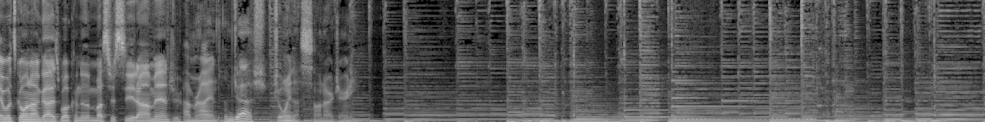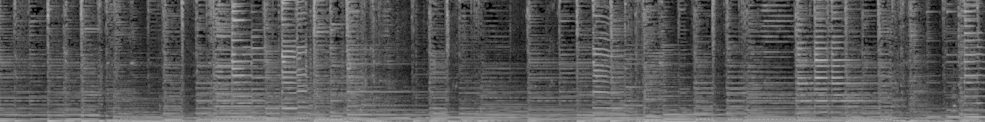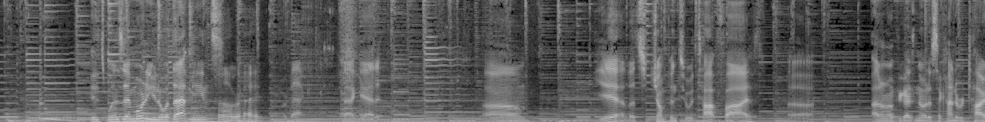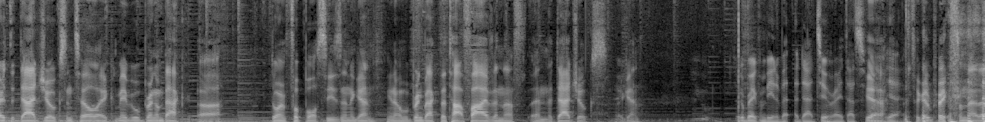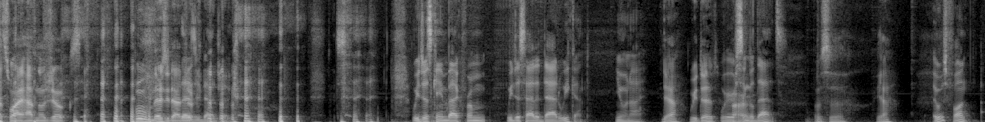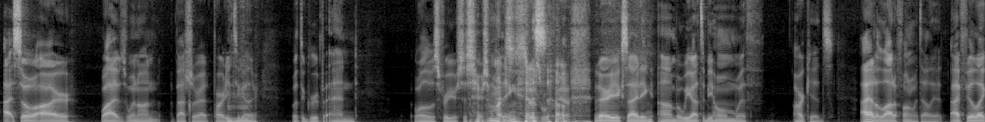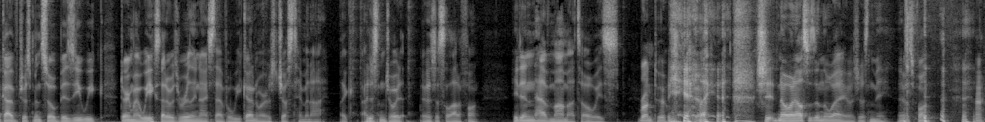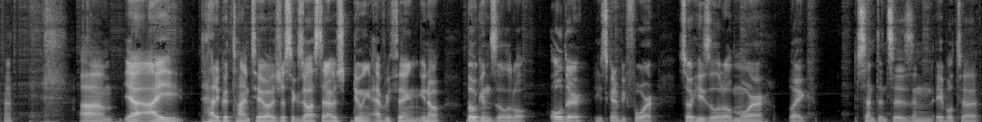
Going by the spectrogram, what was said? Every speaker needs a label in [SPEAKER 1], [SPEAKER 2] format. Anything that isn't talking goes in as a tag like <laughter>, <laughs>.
[SPEAKER 1] Hey, what's going on, guys? Welcome to the Mustard Seed. I'm Andrew.
[SPEAKER 2] I'm Ryan.
[SPEAKER 3] I'm Josh.
[SPEAKER 2] Join us on our journey.
[SPEAKER 1] It's Wednesday morning. You know what that means. <laughs>
[SPEAKER 3] All right.
[SPEAKER 2] We're back.
[SPEAKER 1] Back at it. Um, yeah, let's jump into a top five. Uh, I don't know if you guys noticed. I kind of retired the dad jokes until like maybe we'll bring them back uh, during football season again. You know, we'll bring back the top five and the and the dad jokes again.
[SPEAKER 2] Took a break from being a, ba- a dad too, right? That's
[SPEAKER 1] Yeah,
[SPEAKER 2] yeah. <laughs>
[SPEAKER 1] I took a break from that. That's why I have no jokes. <laughs> Boom, there's your dad
[SPEAKER 2] There's
[SPEAKER 1] joke.
[SPEAKER 2] your dad joke. <laughs> we just came back from. We just had a dad weekend. You and I.
[SPEAKER 1] Yeah, we did.
[SPEAKER 2] We were
[SPEAKER 1] Our-
[SPEAKER 2] single dads.
[SPEAKER 1] It was uh, yeah.
[SPEAKER 2] It was fun. I, so our wives went on a bachelorette party
[SPEAKER 1] Mm-hmm.
[SPEAKER 2] together with the group, and well, it was for your sister's
[SPEAKER 1] My
[SPEAKER 2] wedding,
[SPEAKER 1] sister's-
[SPEAKER 2] so
[SPEAKER 1] yeah.
[SPEAKER 2] very exciting. Um, but we got to be home with our kids. I had a lot of fun with Elliot. I feel like I've just been so busy week during my weeks that it was really nice to have a weekend where it was just him and I. Like I just enjoyed it. It was just a lot of fun. He didn't have mama to always
[SPEAKER 1] Run to. <laughs>
[SPEAKER 2] yeah, like <laughs> shit, no one else was in the way. It was just me. It was fun. <laughs>
[SPEAKER 1] Um, yeah, I had a good time too. I was just exhausted. I was doing everything. You know, Logan's a little older. He's gonna be four, so he's a little more like sentences and able to,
